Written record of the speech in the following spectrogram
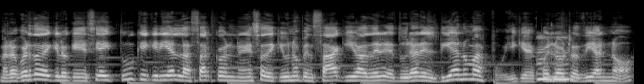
me recuerdo de que lo que decías tú, que quería enlazar con eso de que uno pensaba que iba a durar el día nomás, pues, y que después los otros días no.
